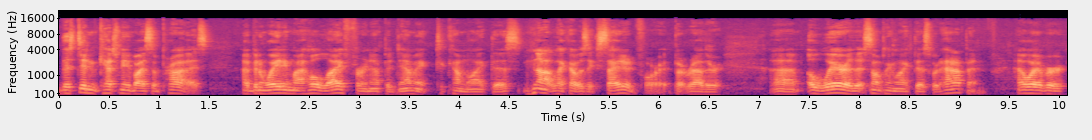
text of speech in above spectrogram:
this didn't catch me by surprise. I've been waiting my whole life for an epidemic to come like this, not like I was excited for it, but rather uh, aware that something like this would happen. However,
